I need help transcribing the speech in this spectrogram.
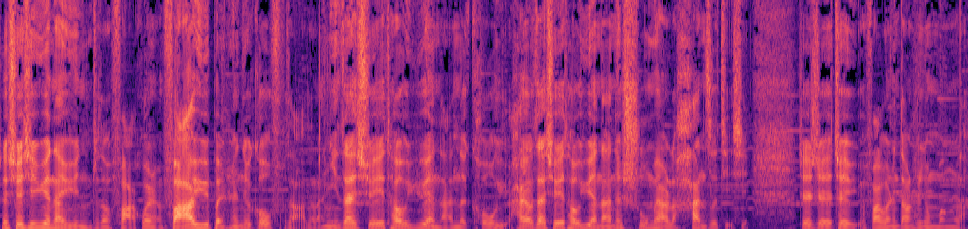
这学习越南语，你知道法国人法语本身就够复杂的了，你再学一套越南的口语，还要再学一套越南的书面的汉字体系，这这这法国人当时就懵了。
